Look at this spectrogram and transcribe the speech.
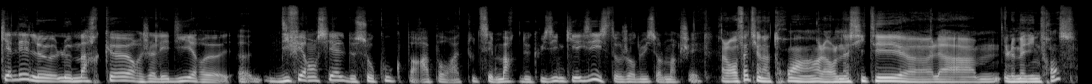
quel est le, marqueur, j'allais dire, euh, différentiel de SoCook par rapport à toutes ces marques de cuisine qui existent aujourd'hui sur le marché? Alors en fait, il y en a trois. Hein. Alors on a cité euh, le Made in France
